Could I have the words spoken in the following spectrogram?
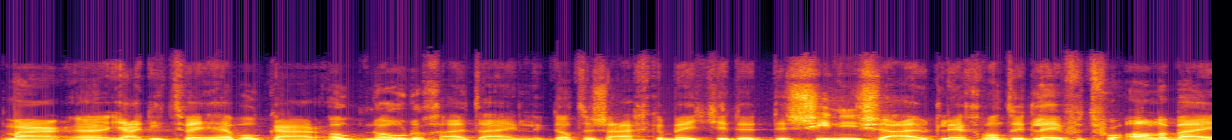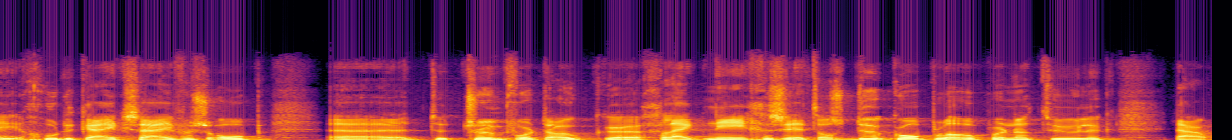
maar eh, ja, die twee hebben elkaar ook nodig uiteindelijk. Dat is eigenlijk een beetje de, de cynische uitleg. Want dit levert voor allebei goede kijkcijfers op. De- Trump wordt ook gelijk neergezet als de koploper natuurlijk. Nou,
